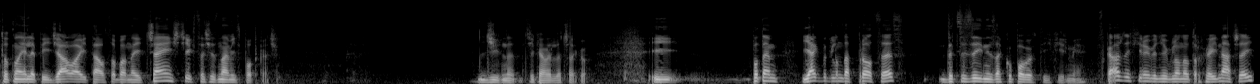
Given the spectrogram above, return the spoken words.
to to najlepiej działa i ta osoba najczęściej chce się z nami spotkać. Dziwne, ciekawe dlaczego. I potem, jak wygląda proces decyzyjny zakupowy w tej firmie? W każdej firmie będzie wyglądał trochę inaczej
